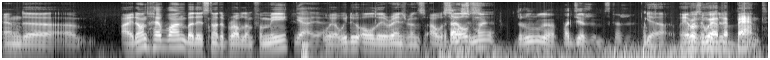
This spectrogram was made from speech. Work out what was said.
and uh, um, I don't have one, but it's not a problem for me. Yeah, yeah. Well, we do all the arrangements Потому ourselves. что мы друг друга поддерживаем, скажи. Yeah, Because everything we we are do- the band.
